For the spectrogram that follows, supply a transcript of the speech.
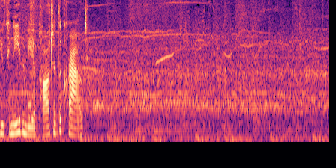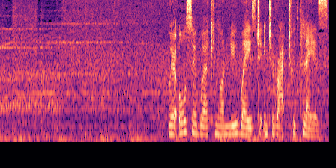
You can even be a part of the crowd. We're also working on new ways to interact with players.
